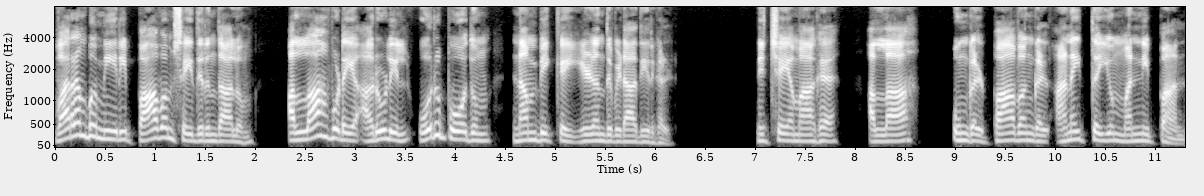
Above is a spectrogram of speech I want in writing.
வரம்பு மீறி பாவம் செய்திருந்தாலும் அல்லாஹ்வுடைய அருளில் ஒருபோதும் நம்பிக்கை இழந்து விடாதீர்கள். நிச்சயமாக அல்லாஹ் உங்கள் பாவங்கள் அனைத்தையும் மன்னிப்பான்.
